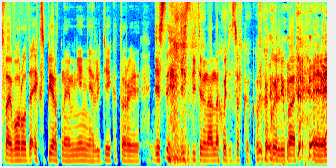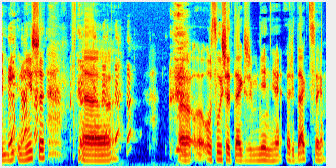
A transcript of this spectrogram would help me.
своего рода экспертное мнение людей, которые действительно находятся в, как- в какой-либо э, ни- нише. Э, э, Услышать также мнение редакции.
